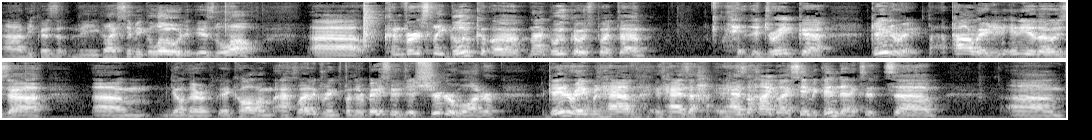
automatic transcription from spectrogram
uh, because the glycemic load is low. Uh, conversely, gluc uh, not glucose, but um, the drink uh, Gatorade, Powerade, any of those, uh, um, you know, they call them athletic drinks, but they're basically just sugar water. Gatorade would have it has a it has a high glycemic index. It's uh, um,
